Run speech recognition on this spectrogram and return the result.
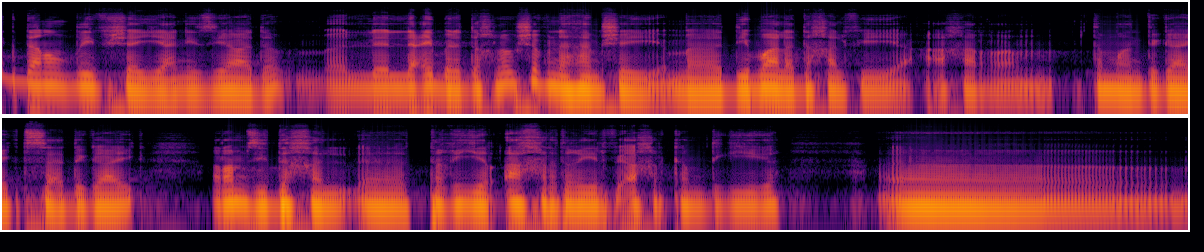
نقدر نضيف شيء يعني زيادة. اللعيبة اللي دخلوا شفنا أهم شيء ديبالا دخل في آخر ثمان دقائق تسع دقائق رمزي دخل آه، تغيير آخر تغيير في آخر كم دقيقة. آه،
